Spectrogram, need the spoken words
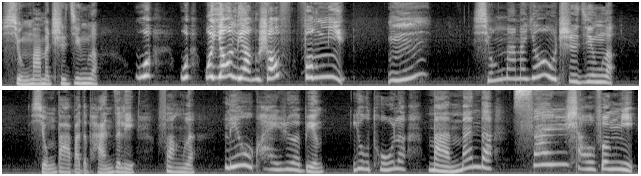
熊妈妈吃惊了。我我我舀两勺蜂蜜。嗯。熊妈妈又吃惊了。熊爸爸的盘子里放了。六块热饼，又涂了满满的三勺蜂蜜。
